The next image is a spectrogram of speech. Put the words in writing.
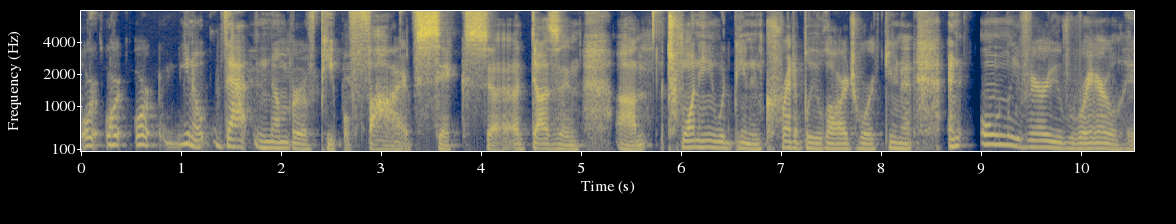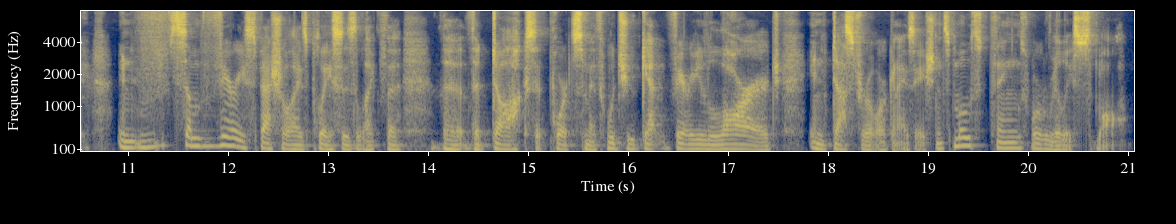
or or, or you know, that number of people, five, six, uh, a dozen, um, twenty would be an incredibly large work unit, and only very rarely in some very specialized places like the the the docks at Portsmouth would you get very large industrial organizations. Most things were really small.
